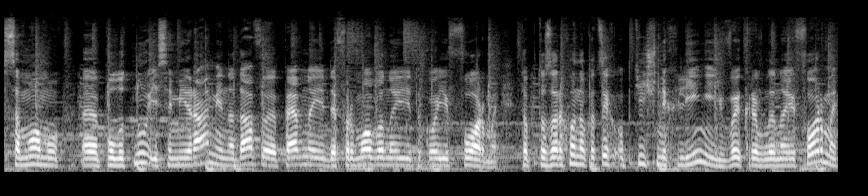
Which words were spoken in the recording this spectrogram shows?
самому е, полотну і самій рамі надав е, певної деформованої такої форми. Тобто, за рахунок оцих оптічних ліній викривленої форми,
